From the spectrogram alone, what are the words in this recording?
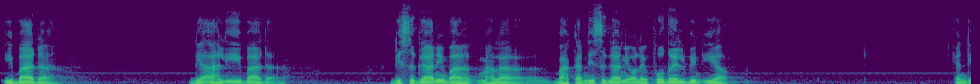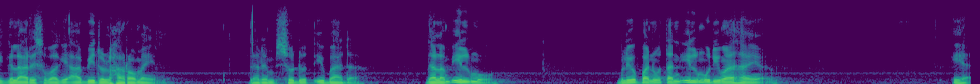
ibadah. Dia ahli ibadah. Disegani bahkan disegani oleh Fudail bin Iyad. Yang digelari sebagai Abidul Haramain. Dari sudut ibadah dalam ilmu. Beliau panutan ilmu di masanya. Iya.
